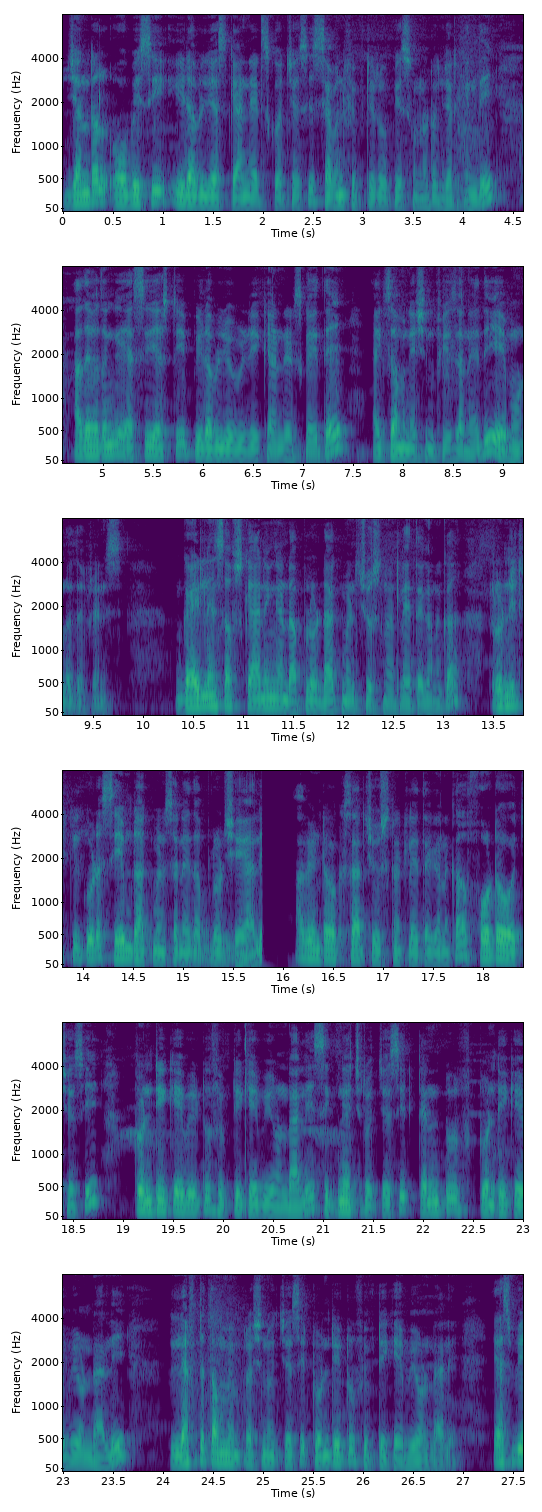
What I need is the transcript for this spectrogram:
జనరల్ ఓబీసీ ఈడబ్ల్యూఎస్ క్యాండిడేట్స్కి వచ్చేసి సెవెన్ ఫిఫ్టీ రూపీస్ ఉండటం జరిగింది. అదేవిధంగా ఎస్సీ ఎస్టీ పీడబ్ల్యూబీడీ క్యాండిడేట్స్కి అయితే ఎగ్జామినేషన్ ఫీజు అనేది ఏమి ఉండదు friends. Guidelines of scanning and upload documents చూసినట్లయితే కనుక రెండింటికి కూడా సేమ్ డాక్యుమెంట్స్ అనేది అప్లోడ్ చేయాలి. అవేంటో ఒకసారి చూసినట్లయితే కనుక ఫోటో వచ్చేసి twenty KB to fifty KB ఉండాలి. సిగ్నేచర్ వచ్చేసి టెన్ టు ట్వంటీ కేబీ ఉండాలి. లెఫ్ట్ థమ్ ఇంప్రెషన్ వచ్చేసి ట్వంటీ టు ఫిఫ్టీ కేబీ ఉండాలి. ఎస్బీ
